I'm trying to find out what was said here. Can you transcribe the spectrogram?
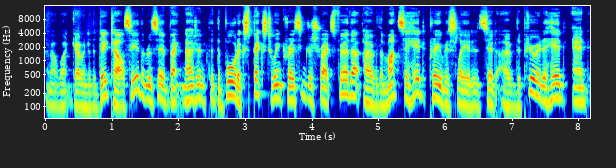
and I won't go into the details here, the Reserve Bank noted that the board expects to increase interest rates further over the months ahead. Previously, it had said over the period ahead, and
